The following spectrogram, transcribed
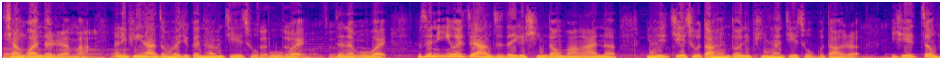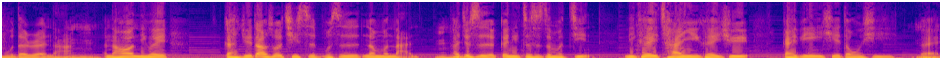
相关的人嘛，那你平常怎么会去跟他们接触？不会，真的不会。可是你因为这样子的一个行动方案呢，你会接触到很多你平常接触不到的一些政府的人啊，然后你会感觉到说，其实不是那么难，他就是跟你这是这么近，你可以参与，可以去改变一些东西，对。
